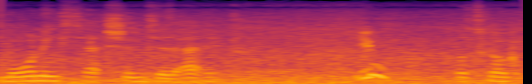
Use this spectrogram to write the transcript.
morning session today. You, let's go.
